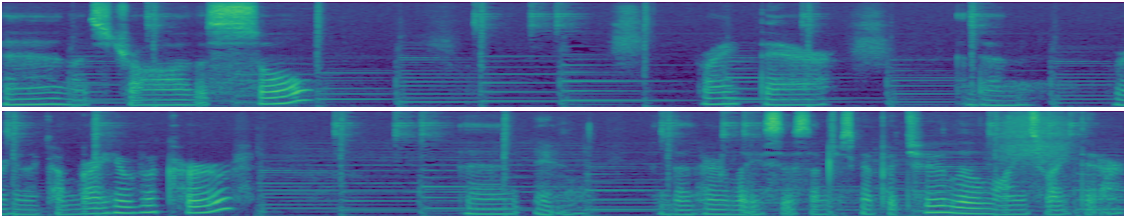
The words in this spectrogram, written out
and let's draw the sole right there. And then we're going to come right here with a curve and in. And then her laces, I'm just going to put two little lines right there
